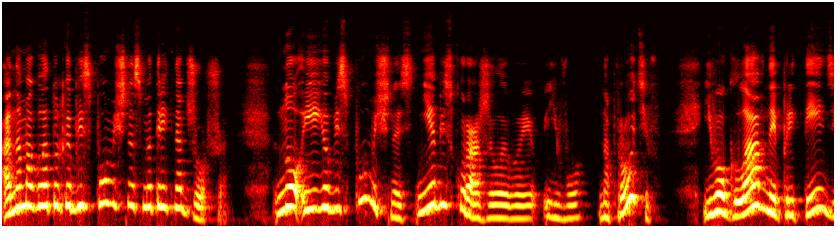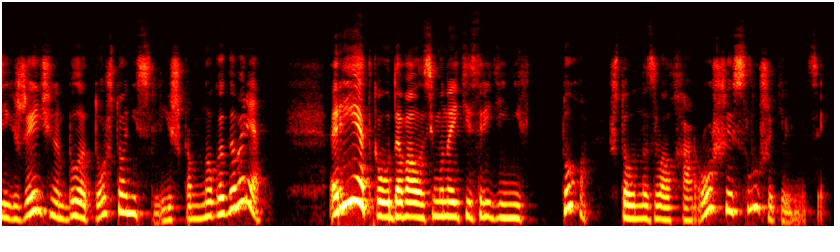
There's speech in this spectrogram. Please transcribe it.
Она могла только беспомощно смотреть на Джорджа, но ее беспомощность не обескуражила его. Напротив, его главной претензией к женщинам было то, что они слишком много говорят. Редко удавалось ему найти среди них то, что он называл хорошей слушательницей.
